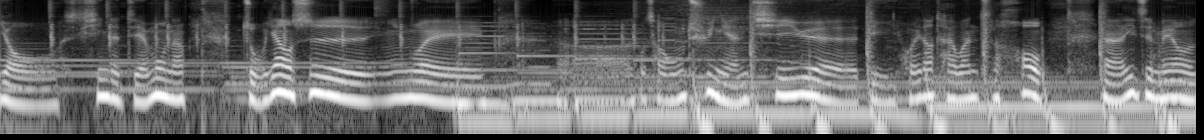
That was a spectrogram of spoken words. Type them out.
有新的节目呢？主要是因为，呃，我从去年七月底回到台湾之后，呃，一直没有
